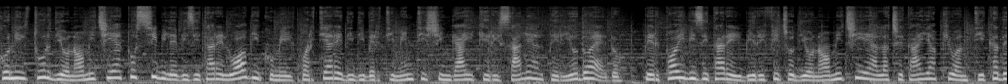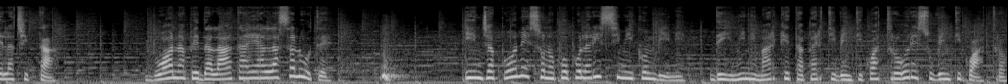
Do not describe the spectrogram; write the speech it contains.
Con il tour di Onomici è possibile visitare luoghi come il quartiere di divertimenti Shingai che risale al periodo Edo, per poi visitare il birrificio di Onomici e alla cetaia più antica della città. Buona pedalata e alla salute! In Giappone sono popolarissimi i combini, dei mini market aperti 24 ore su 24.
